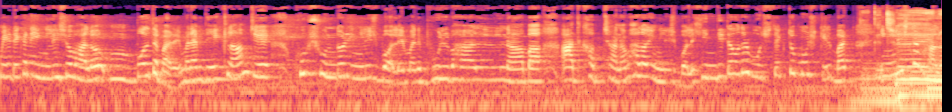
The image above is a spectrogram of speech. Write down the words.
মেয়ের এখানে ইংলিশও ভালো বলতে পারে। মানে আমি দেখলাম যে খুব সুন্দর ইংলিশ বলে। মানে ভুল ভালো না বা আধ খাপছা না ভালো ইংলিশ বলে। হিন্দিটা ওদের বুঝতে একটু মুশকিল বাট ইংলিশটা ভালো।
